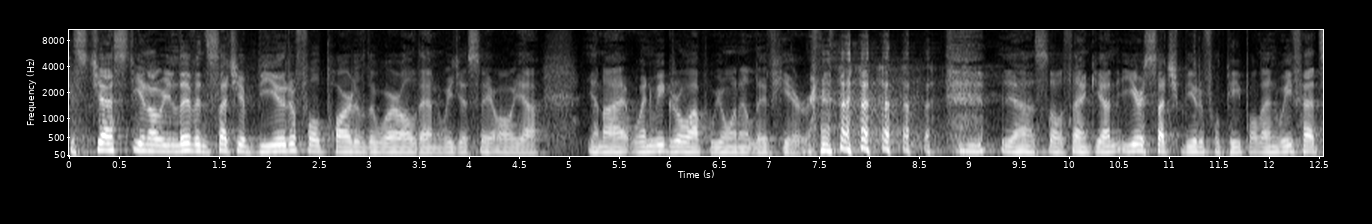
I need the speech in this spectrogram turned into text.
it's just you know we live in such a beautiful part of the world, and we just say, oh yeah you know, when we grow up, we want to live here. yeah, so thank you. And you're such beautiful people. And we've had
